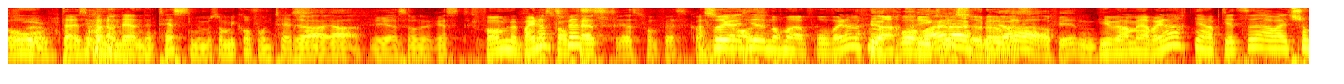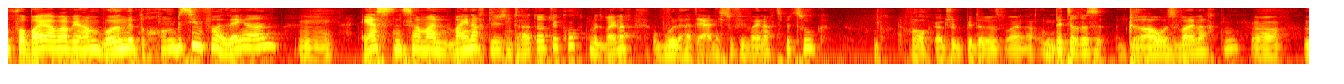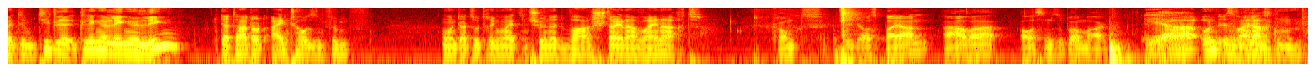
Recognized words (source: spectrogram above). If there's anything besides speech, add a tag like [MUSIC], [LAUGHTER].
Oh, da ist jemand an der, der Testen. Wir müssen noch ein Mikrofon testen. Ja, ja. Nee, das ist noch der Rest. Vom Rest vom Weihnachtsfest? Fest. Rest vom Fest kommt Achso, ja, raus. hier nochmal frohe Weihnachten Ja, frohe nachträglich, Weihnachten. oder ja, was? auf jeden. Hier, wir haben ja Weihnachten gehabt jetzt, äh, aber ist schon vorbei, aber wir haben, wollen das doch ein bisschen verlängern. Mhm. Erstens haben wir einen weihnachtlichen Tatort geguckt mit Weihnacht, obwohl der hat ja nicht so viel Weihnachtsbezug. War auch ganz schön bitteres Weihnachten. Bitteres, graues Weihnachten. Ja. mit dem Titel Klingelingeling, der Tatort 1005. Und dazu trinken wir jetzt ein schönes Warsteiner Weihnacht. Kommt nicht aus Bayern, aber aus dem Supermarkt. Ja, und ist Weihnachten.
